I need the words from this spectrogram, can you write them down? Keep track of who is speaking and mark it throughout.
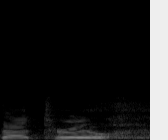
Speaker 1: that trail.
